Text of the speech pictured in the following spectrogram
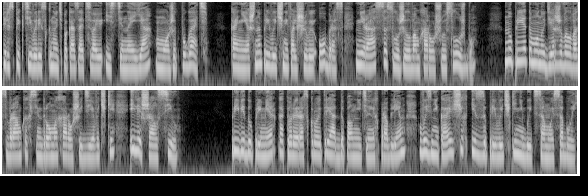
Перспектива рискнуть показать свое истинное «я» может пугать. Конечно, привычный фальшивый образ не раз сослужил вам хорошую службу. Но при этом он удерживал вас в рамках синдрома хорошей девочки и лишал сил. Приведу пример, который раскроет ряд дополнительных проблем, возникающих из-за привычки не быть самой собой.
